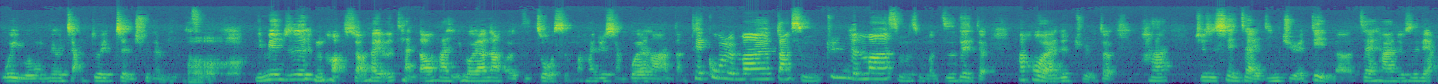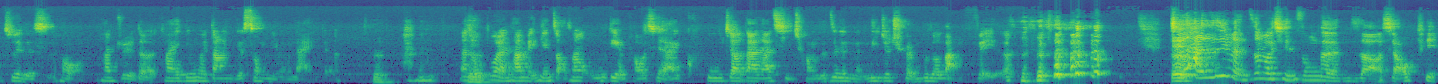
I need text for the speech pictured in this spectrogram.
我以为我没有讲对正确的名字。哦哦哦，里面就是很好笑，他有谈到他以后要让儿子做什么，他就想过要让他当太空人吗？要当什么军人吗？什么什么之类的。他后来就觉得他就是现在已经决定了，在他就是两岁的时候，他觉得他一定会当一个送牛奶的。嗯但是不然他每天早上五点跑起来哭叫大家起床的这个能力就全部都浪费了。其实它就是一本这么轻松的，你知道小品，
